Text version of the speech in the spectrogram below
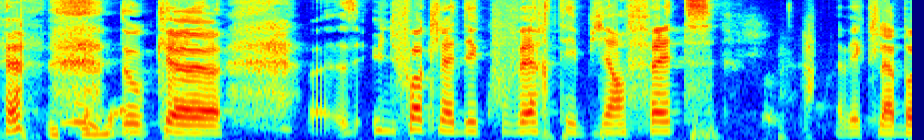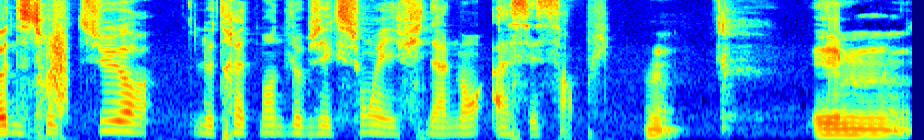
Donc, euh, une fois que la découverte est bien faite, avec la bonne structure, le traitement de l'objection est finalement assez simple. Hmm. Et hum,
